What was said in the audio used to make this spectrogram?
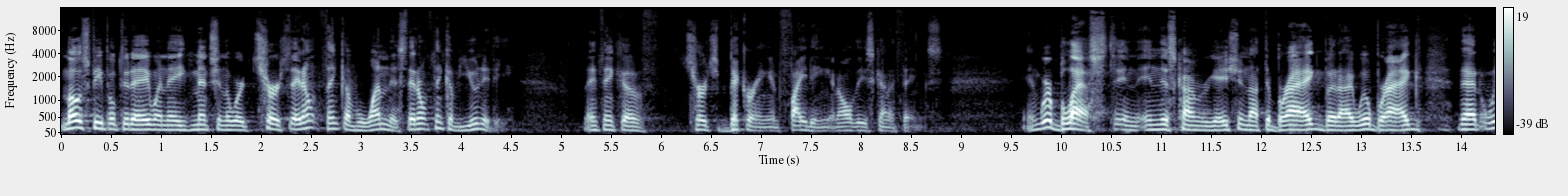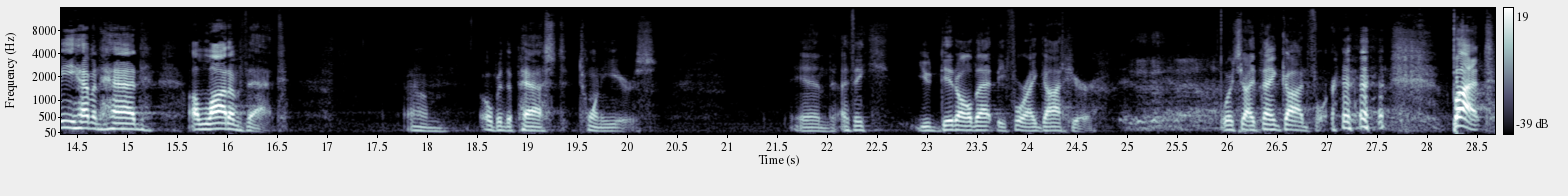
most people today, when they mention the word church, they don't think of oneness. They don't think of unity. They think of church bickering and fighting and all these kind of things. And we're blessed in, in this congregation, not to brag, but I will brag, that we haven't had a lot of that um, over the past 20 years. And I think you did all that before I got here, which I thank God for. but,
